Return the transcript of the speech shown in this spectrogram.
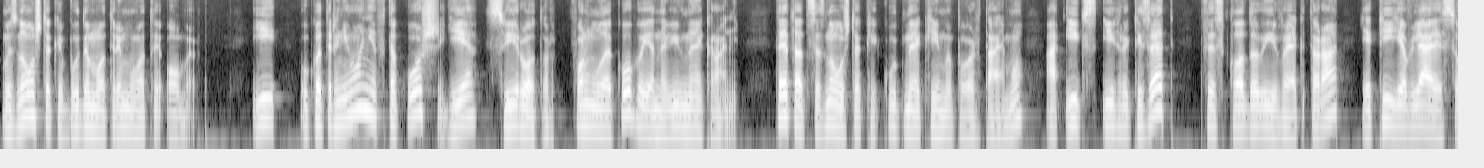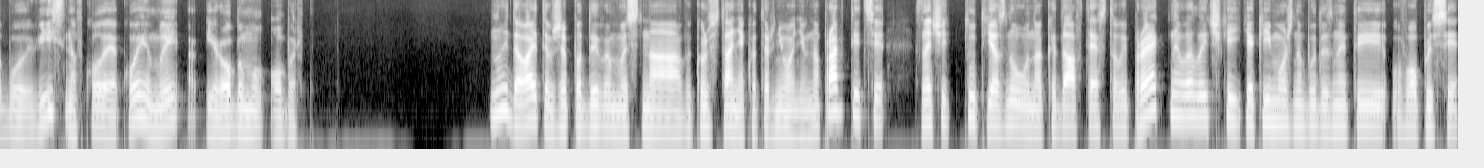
ми знову ж таки будемо отримувати оберт. І у кватерніонів також є свій ротор, формула якого я навів на екрані. Тета це знову ж таки кут, на який ми повертаємо, а x, y і z це складові вектора, які являє собою вісь, навколо якої ми і робимо оберт. Ну і давайте вже подивимось на використання кватерніонів на практиці. Значить, тут я знову накидав тестовий проект невеличкий, який можна буде знайти в описі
